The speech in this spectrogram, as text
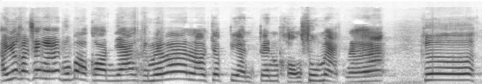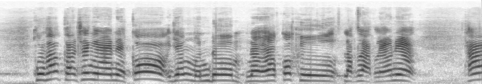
อายุการใช้งานผมบอกก่อนยางถึงแม้ว่าเราจะเปลี่ยนเป็นของซูแม็กนะฮะคือคุณภาพการใช้งานเนี่ยก็ยังเหมือนเดิมนะครับก็คือหลักๆแล้วเนี่ยถ้า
